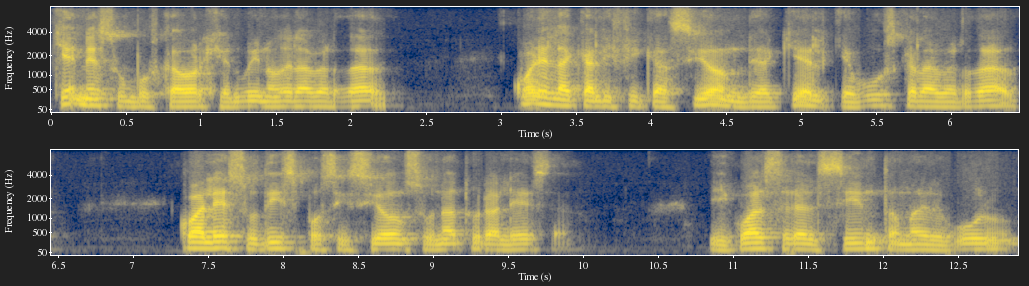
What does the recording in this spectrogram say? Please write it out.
quién es un buscador genuino de la verdad? ¿Cuál es la calificación de aquel que busca la verdad? ¿Cuál es su disposición, su naturaleza? ¿Y cuál será el síntoma del guru,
